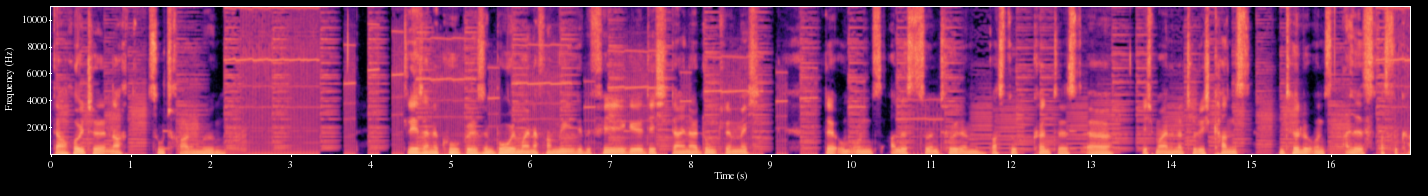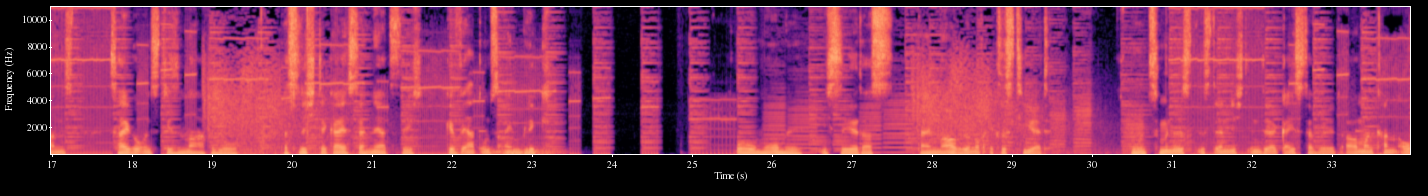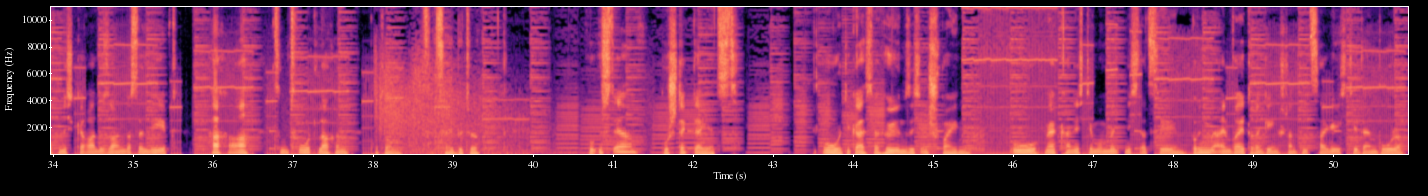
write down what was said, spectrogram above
da heute Nacht zutragen mögen. Gläserne Kugel, Symbol meiner Familie, befähige dich deiner dunklen Mächte um uns alles zu enthüllen, was du könntest. Äh, ich meine natürlich kannst. Enthülle uns alles, was du kannst. Zeige uns diesen Mario. Das Licht der Geister nährt sich. Gewährt uns einen Blick. Oh Murmel, ich sehe, dass dein Mario noch existiert. Nun, zumindest ist er nicht in der Geisterwelt, aber man kann auch nicht gerade sagen, dass er lebt. Haha, zum Todlachen. Pardon, verzeih bitte. Wo ist er? Wo steckt er jetzt? Oh, die Geister hüllen sich in Schweigen. Oh, mehr kann ich dir im Moment nicht erzählen. Bring mir einen weiteren Gegenstand, dann zeige ich dir deinen Bruder.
